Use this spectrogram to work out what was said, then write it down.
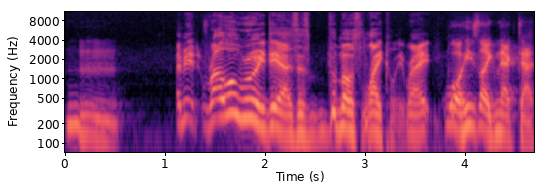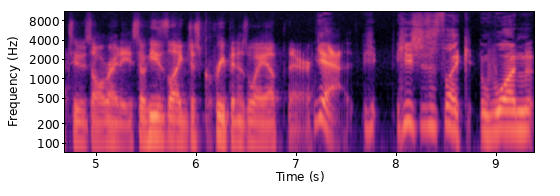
Hmm. I mean, Raul Ruidiaz is the most likely, right? Well, he's like neck tattoos already, so he's like just creeping his way up there. Yeah, he, he's just like one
